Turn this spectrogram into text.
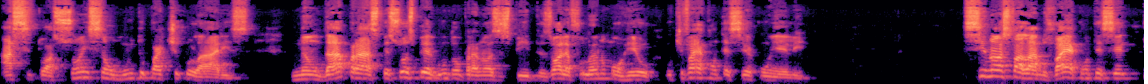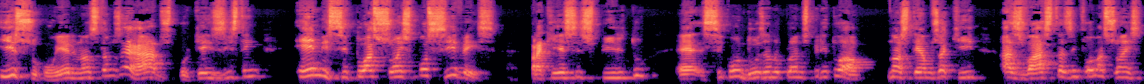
as situações são muito particulares. Não dá para. As pessoas perguntam para nós espíritas: olha, Fulano morreu, o que vai acontecer com ele? Se nós falarmos vai acontecer isso com ele, nós estamos errados, porque existem N situações possíveis para que esse espírito é, se conduza no plano espiritual. Nós temos aqui as vastas informações.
